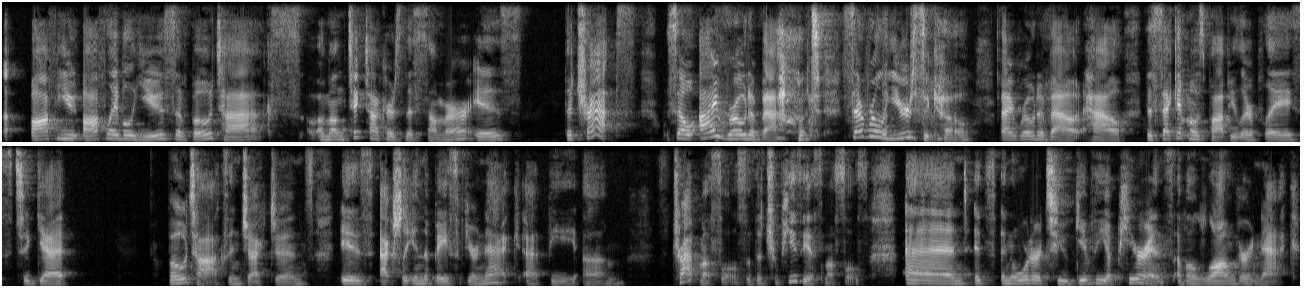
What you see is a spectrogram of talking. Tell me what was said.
uh, off you off label use of Botox among TikTokers this summer is the traps. So I wrote about several years ago. I wrote about how the second most popular place to get Botox injections is actually in the base of your neck at the um, trap muscles, of the trapezius muscles. And it's in order to give the appearance of a longer neck.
